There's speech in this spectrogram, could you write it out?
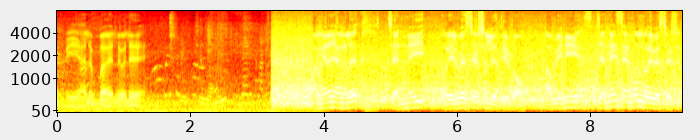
അമ്മേ അലമ്പായല്ലോ അല്ലേ? അങ്ങനെ ഞങ്ങൾ ചെന്നൈ റെയിൽവേ സ്റ്റേഷനിൽ എത്തി കേട്ടോ അപ്പോൾ ഇനി ചെന്നൈ സെൻട്രൽ റെയിൽവേ സ്റ്റേഷൻ.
